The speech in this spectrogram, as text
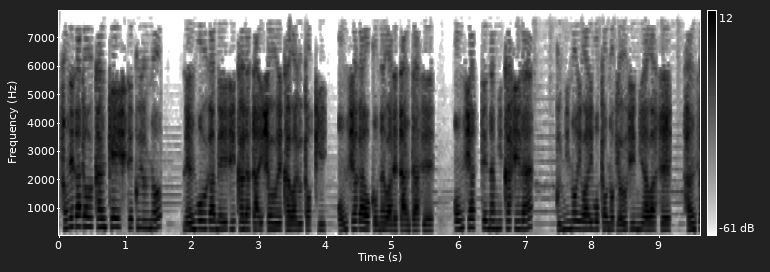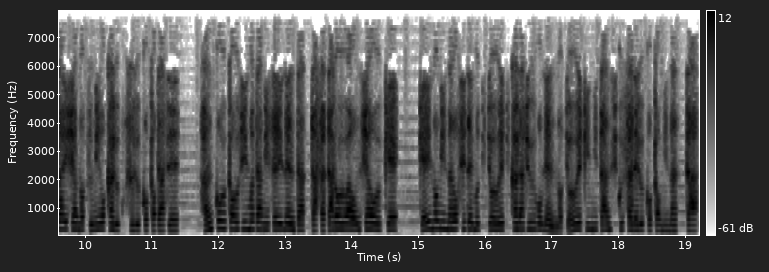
それがどう関係してくるの？年号が明治から大正へ変わるとき、恩赦が行われたんだぜ。恩赦って何かしら？国の祝い事の行事に合わせ、犯罪者の罪を軽くすることだぜ。犯行当時まだ未成年だった佐太郎は恩赦を受け、刑の見直しで無期懲役から15年の懲役に短縮されることになった。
